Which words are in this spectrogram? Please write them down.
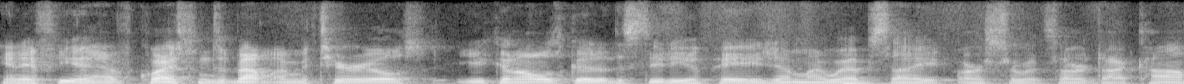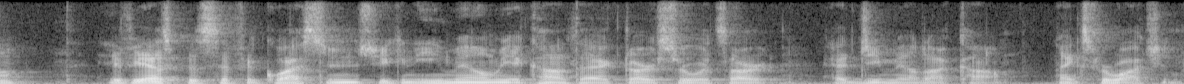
And if you have questions about my materials, you can always go to the studio page on my website, rsurowiczart.com. If you have specific questions, you can email me at contact at gmail.com. Thanks for watching.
